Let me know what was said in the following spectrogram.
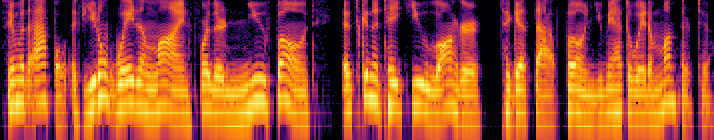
Same with Apple. If you don't wait in line for their new phone, it's going to take you longer to get that phone. You may have to wait a month or two.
